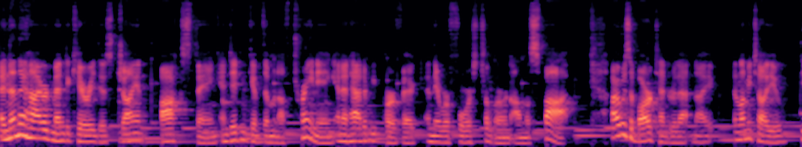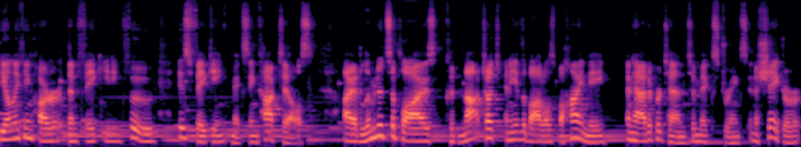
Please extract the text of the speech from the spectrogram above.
And then they hired men to carry this giant box thing and didn't give them enough training, and it had to be perfect, and they were forced to learn on the spot. I was a bartender that night, and let me tell you, the only thing harder than fake eating food is faking mixing cocktails. I had limited supplies, could not touch any of the bottles behind me, and had to pretend to mix drinks in a shaker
